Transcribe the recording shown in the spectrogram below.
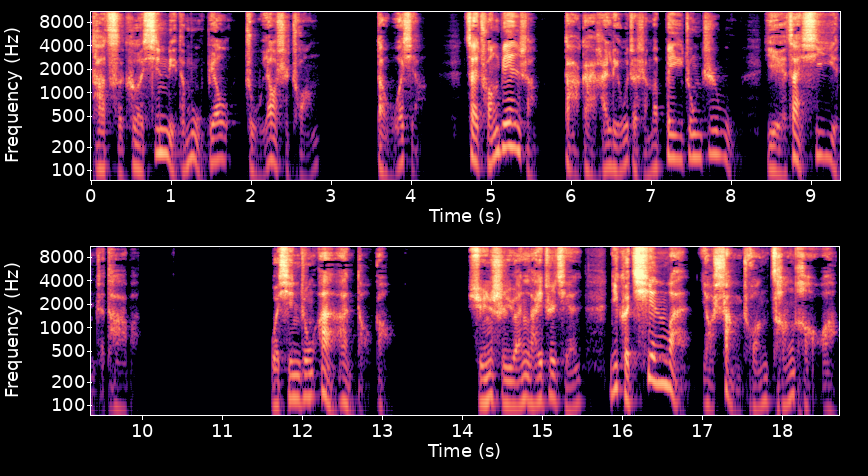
他此刻心里的目标主要是床，但我想，在床边上大概还留着什么杯中之物，也在吸引着他吧。我心中暗暗祷告：巡视员来之前，你可千万要上床藏好啊！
